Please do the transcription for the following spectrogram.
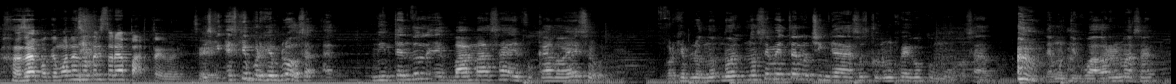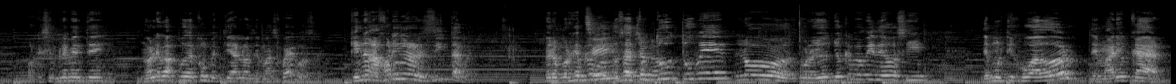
O sea, Pokémon es otra historia aparte, güey. Sí. Es, que, es que, por ejemplo, o sea, Nintendo va más a- enfocado a eso, güey. Por ejemplo, no, no, no se metan los chingazos con un juego como, o sea, de multijugador en masa, porque simplemente no le va a poder competir a los demás juegos, güey. Que no, a lo mejor ni lo necesita, güey. Pero, por ejemplo, Sí, o sea, tú, tú, tú ve los... Bueno, yo, yo que veo videos así de multijugador, de Mario Kart,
